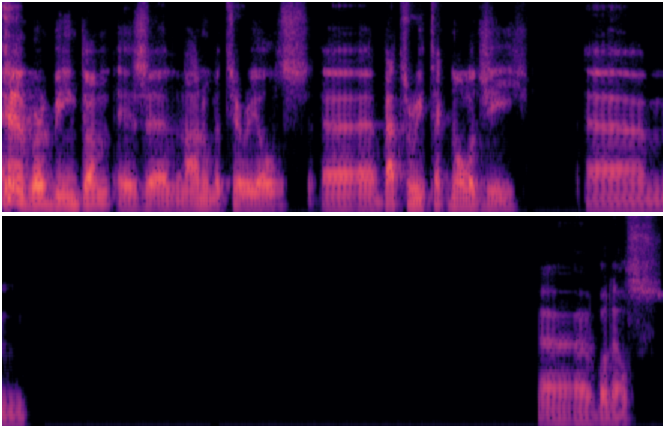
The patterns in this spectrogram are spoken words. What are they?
work being done is uh, nanomaterials, uh, battery technology. Um, uh, what else?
